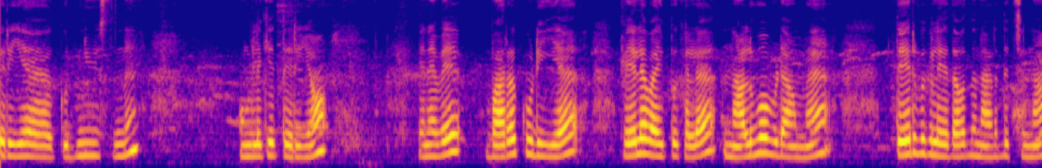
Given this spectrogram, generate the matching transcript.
பெரிய குட் நியூஸ்னு உங்களுக்கே தெரியும். எனவே வரக்கூடிய வேலை வாய்ப்புகளை நழுவ விடாமல் தேர்வுகள் ஏதாவது நடந்துச்சுன்னா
